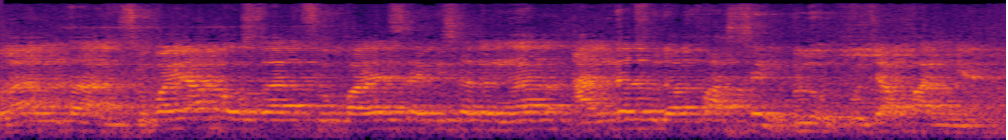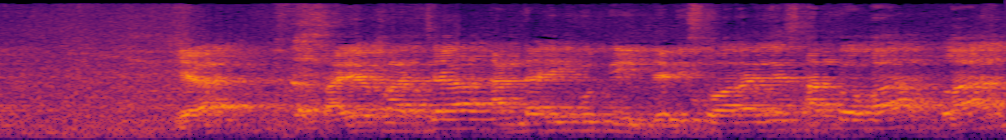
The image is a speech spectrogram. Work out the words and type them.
Lantang. Supaya apa Ustaz? Supaya saya bisa dengar Anda sudah fasih belum ucapannya. Ya, saya baca, Anda ikuti. Jadi suaranya satu apa? Lan.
